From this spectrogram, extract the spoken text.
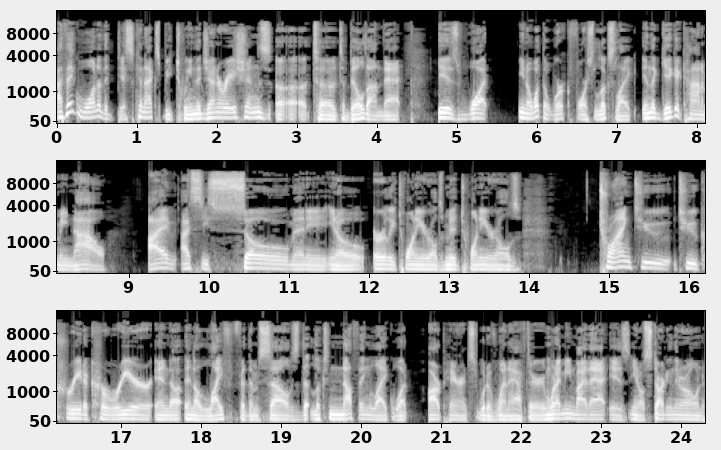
I think one of the disconnects between the generations uh, uh, to to build on that is what you know what the workforce looks like in the gig economy now. I I see so many you know early twenty year olds, mid twenty year olds trying to to create a career and a, and a life for themselves that looks nothing like what our parents would have went after. And what I mean by that is, you know, starting their own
